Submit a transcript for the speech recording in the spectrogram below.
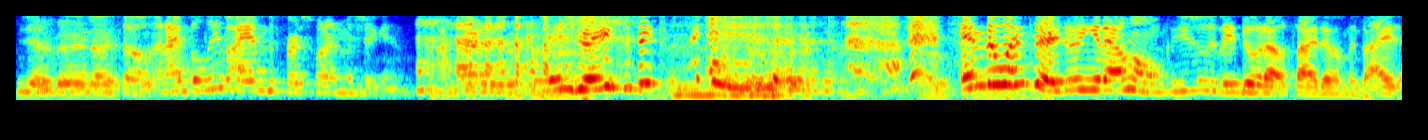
Yeah, very nice. So, and I believe I am the first one in Michigan. I started in January 2020 in the winter, doing it at home because usually they do it outside only, but I,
